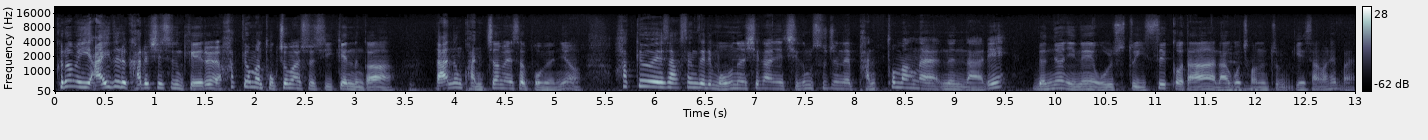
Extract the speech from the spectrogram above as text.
그러면 이 아이들을 가르칠 수 있는 기회를 학교만 독점할 수 있겠는가? 라는 관점에서 보면요. 학교에서 학생들이 머무는 시간이 지금 수준의 반토막 나는 날이 몇 년 이내에 올 수도 있을 거다라고 저는 좀 예상을 해봐요.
